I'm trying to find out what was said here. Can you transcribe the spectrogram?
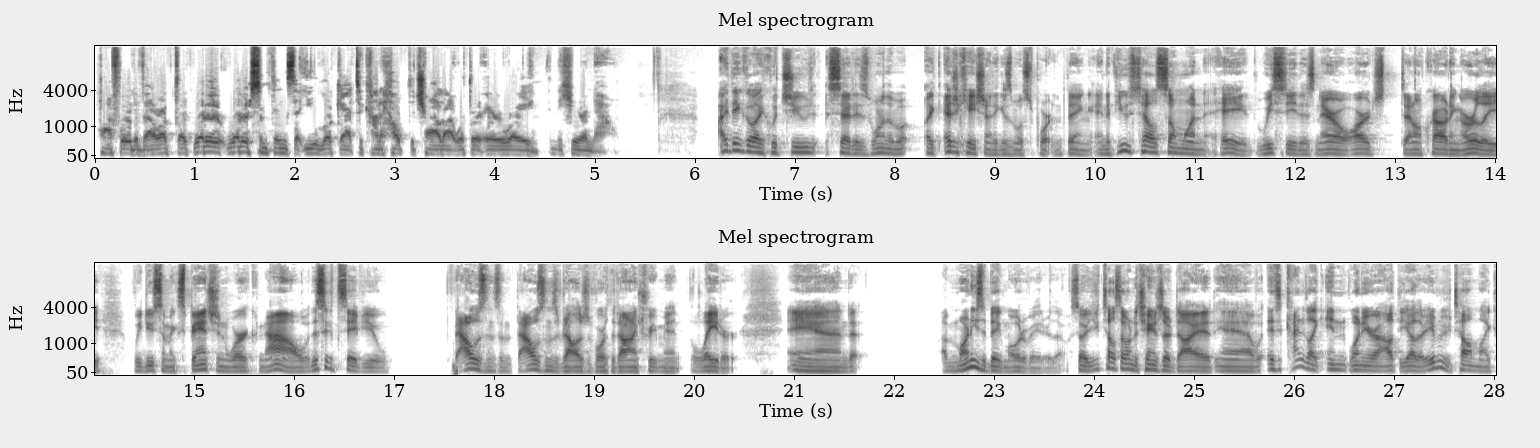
halfway developed. Like what are what are some things that you look at to kind of help the child out with their airway in the here and now? I think like what you said is one of the like education. I think is the most important thing. And if you tell someone, "Hey, we see this narrow arch dental crowding early. We do some expansion work now. This could save you thousands and thousands of dollars of orthodontic treatment later." And Uh, money's a big motivator, though. So you tell someone to change their diet, yeah, it's kind of like in one ear out the other. Even if you tell them like,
